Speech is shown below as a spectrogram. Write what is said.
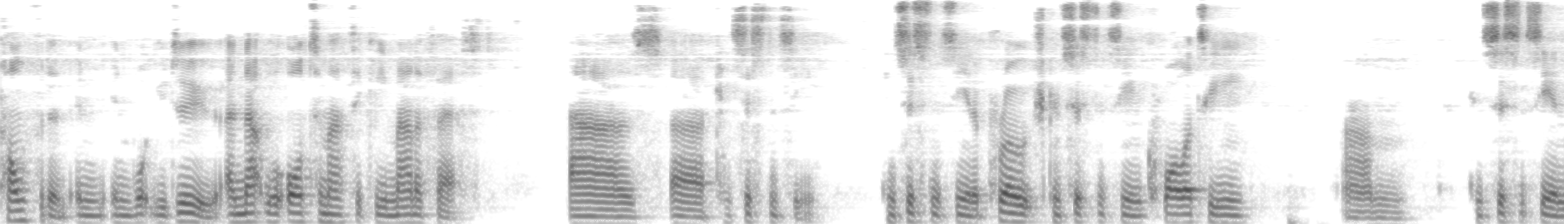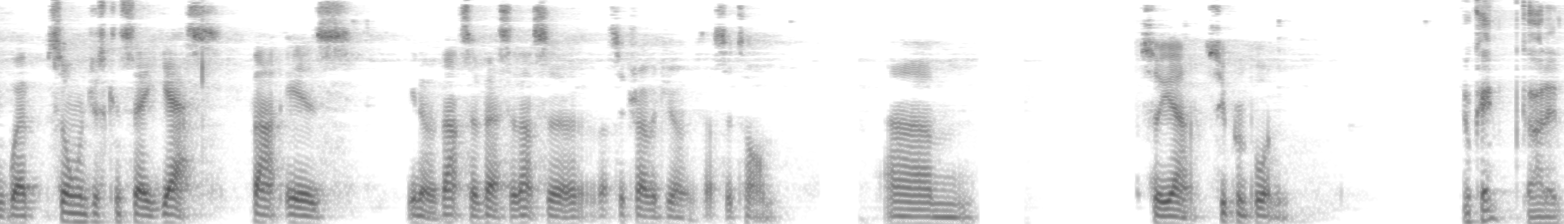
confident in, in what you do, and that will automatically manifest as uh, consistency, consistency in approach, consistency in quality, um, consistency in where Someone just can say, yes, that is, you know, that's a Vesa, that's a that's a Trevor Jones, that's a Tom. Um, so yeah, super important. Okay, got it.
